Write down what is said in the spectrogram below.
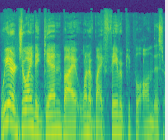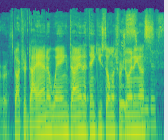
We are joined again by one of my favorite people on this earth, Dr. Diana Wang. Diana, thank you so much for joining us.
